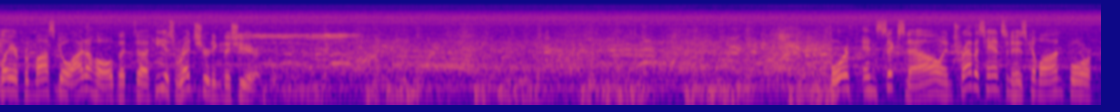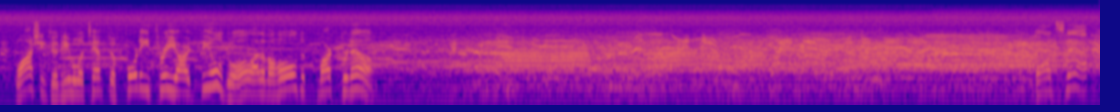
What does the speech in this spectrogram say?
player from Moscow, Idaho, but uh, he is redshirting this year. Fourth and six now, and Travis Hanson has come on for Washington. He will attempt a 43-yard field goal out of the hole to Mark Brunell. Bad snap.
